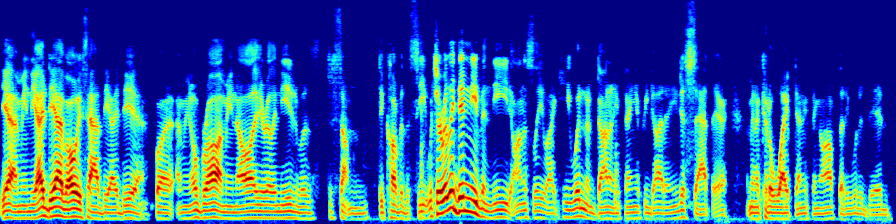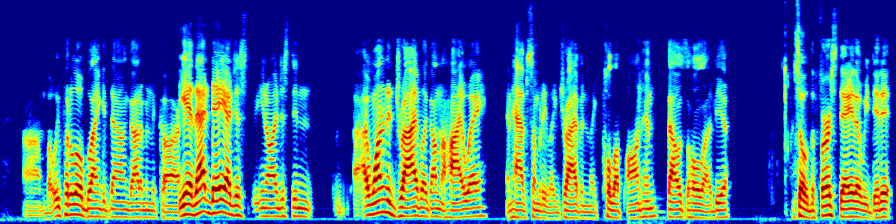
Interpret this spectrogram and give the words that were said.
yeah, I mean the idea I've always had the idea, but I mean overall, I mean all I really needed was just something to cover the seat, which I really didn't even need, honestly. Like he wouldn't have done anything if he got it. He just sat there. I mean, I could have wiped anything off that he would have did. Um, but we put a little blanket down, got him in the car. Yeah, that day I just, you know, I just didn't. I wanted to drive like on the highway and have somebody like drive and like pull up on him. That was the whole idea. So the first day that we did it,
